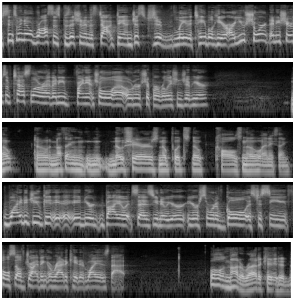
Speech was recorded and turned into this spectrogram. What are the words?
since we know Ross's position in the stock, Dan, just to lay the table here, are you short any shares of Tesla or have any financial uh, ownership or relationship here? Nope. No, nothing, no shares, no puts, no calls, no anything. Why did you get in your bio? It says, you know, your, your sort of goal is to see full self driving eradicated. Why is that? Well, not eradicated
